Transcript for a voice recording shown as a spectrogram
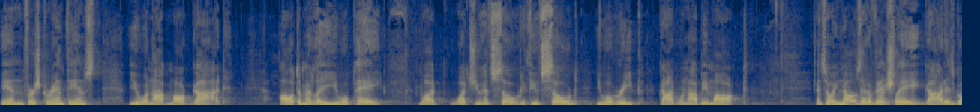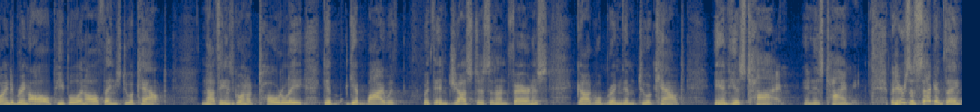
in 1 Corinthians you will not mock God. Ultimately, you will pay what, what you have sowed. If you've sowed, you will reap. God will not be mocked. And so he knows that eventually God is going to bring all people and all things to account. Nothing is going to totally get, get by with, with injustice and unfairness. God will bring them to account in his time, in his timing. But here's the second thing.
